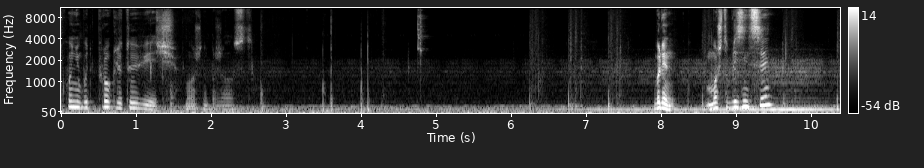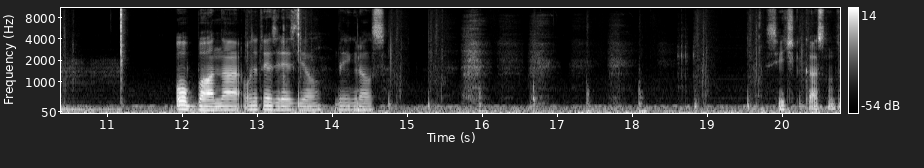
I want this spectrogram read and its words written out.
Какую-нибудь проклятую вещь. Можно, пожалуйста? Блин, может близнецы? Оба, на. Вот это я зря сделал. Доигрался. Свечки каснут.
